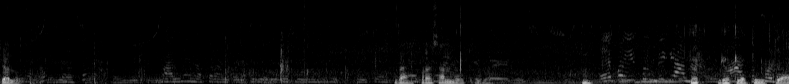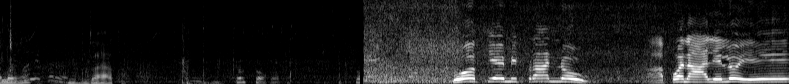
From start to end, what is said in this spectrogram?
चलो. जा प्रशांत भाऊ तू जा. धर, घेतला तू तू आला हा? जाय आता. ओके मित्रांनो आपण आलेलो आहे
